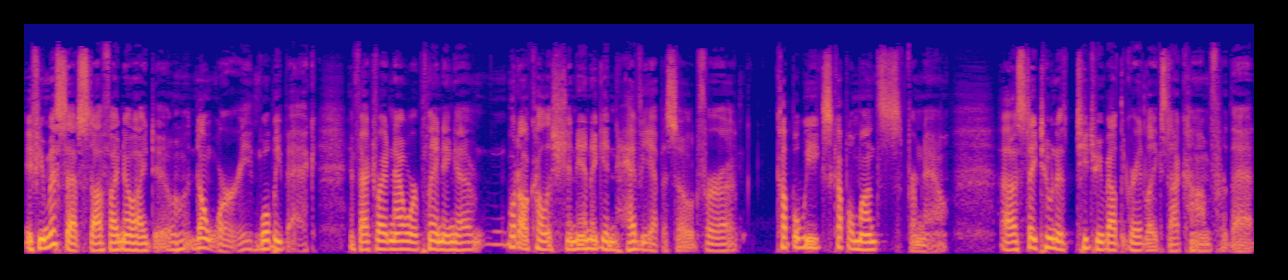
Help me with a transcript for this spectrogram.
If you miss that stuff, I know I do. Don't worry, we'll be back. In fact, right now we're planning a what I'll call a shenanigan heavy episode for a couple weeks, couple months from now. Uh, stay tuned to teachmeaboutthegreatlakes.com for that.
